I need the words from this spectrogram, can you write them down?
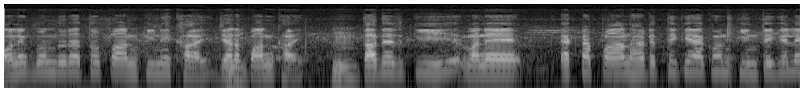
অনেক বন্ধুরা তো পান কিনে খায় যারা পান খায়। তাদের কি মানে একটা পান হাটের থেকে এখন কিনতে গেলে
